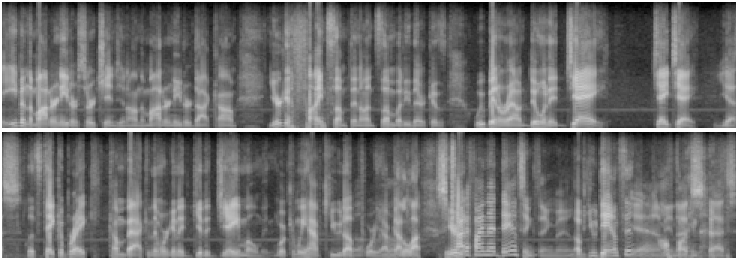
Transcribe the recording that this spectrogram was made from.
even the Modern Eater search engine on the moderneater.com, you're going to find something on somebody there because we've been around doing it. Jay, JJ, Yes. Let's take a break, come back, and then we're going to get a J moment. What can we have queued up uh, for you? I've uh, got a lot. So try to find that dancing thing, man. Of you dancing? Yeah, I I'll mean find that's that. that's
